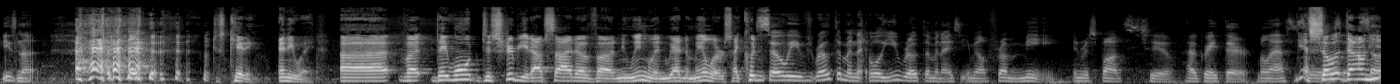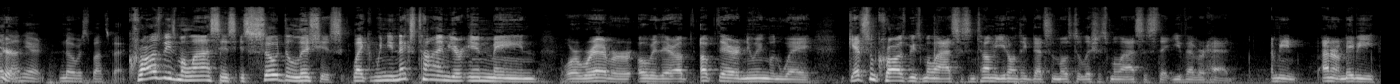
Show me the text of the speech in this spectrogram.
He's not. Just kidding. Anyway, uh, but they won't distribute outside of uh, New England. We had the mailers. I couldn't. So we wrote them an well. You wrote them a nice email from me in response to how great their molasses. Yeah, sell it down sell here. down here. No response back. Crosby's molasses is so delicious. Like when you next time you're in Maine or wherever over there up up there in New England way, get some Crosby's molasses and tell me you don't think that's the most delicious molasses that you've ever had. I mean, I don't know, maybe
